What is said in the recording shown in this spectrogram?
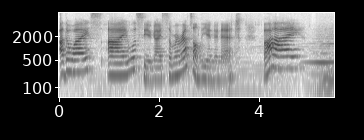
Otherwise, I will see you guys somewhere else on the internet. Bye!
